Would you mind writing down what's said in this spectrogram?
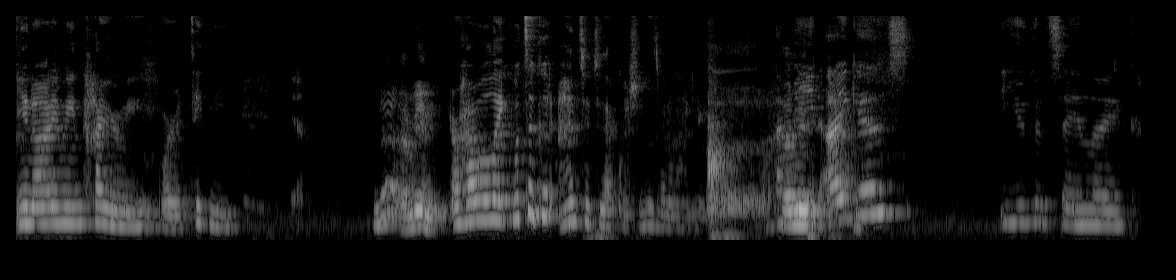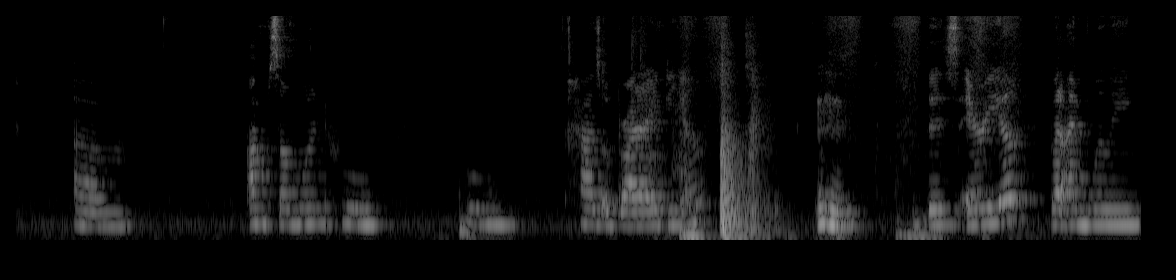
you know what I mean? Hire me or take me. Yeah, I mean, Or how like what's a good answer to that question is what I'm wondering. I, I mean, mean- I guess you could say like, um, I'm someone who who has a bright idea Mm-hmm. this area, but I'm willing.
